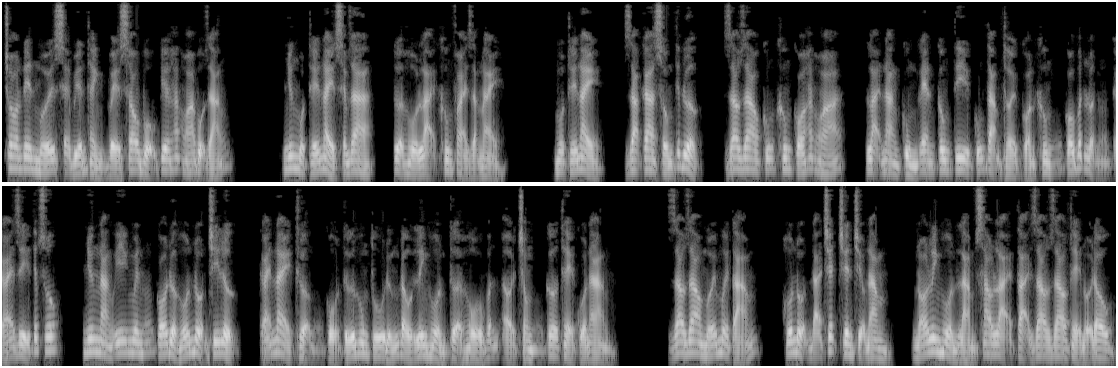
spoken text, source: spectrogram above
cho nên mới sẽ biến thành về sau bộ kia hắc hóa bộ dáng. Nhưng một thế này xem ra, tựa hồ lại không phải dạng này. Một thế này dạ ca sống tiếp được giao giao cũng không có hắc hóa, lại nàng cùng ghen công ty cũng tạm thời còn không có bất luận cái gì tiếp xúc, nhưng nàng y nguyên có được hỗn độn chi lực, cái này thượng cổ tứ hung thú đứng đầu linh hồn tựa hồ vẫn ở trong cơ thể của nàng. Giao giao mới mười tám, hỗn độn đã chết trên triệu năm, nó linh hồn làm sao lại tại giao giao thể nội đâu?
